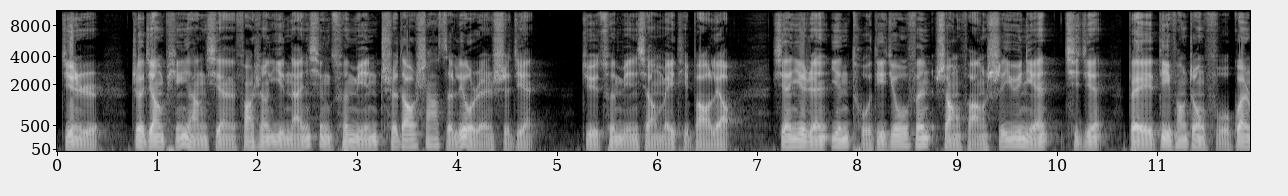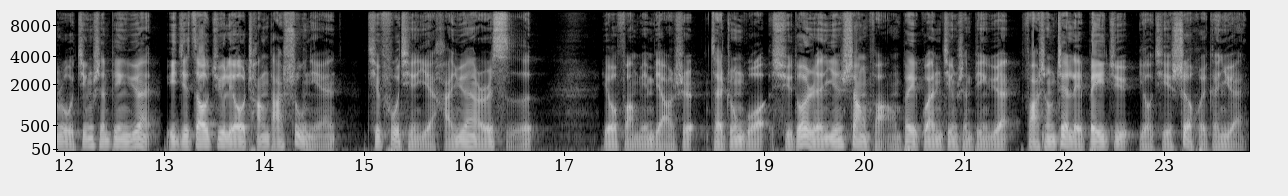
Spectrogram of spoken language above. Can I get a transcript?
近日，浙江平阳县发生一男性村民持刀杀死六人事件。据村民向媒体爆料。嫌疑人因土地纠纷上访十余年，期间被地方政府关入精神病院，以及遭拘留长达数年。其父亲也含冤而死。有访民表示，在中国，许多人因上访被关精神病院，发生这类悲剧有其社会根源。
